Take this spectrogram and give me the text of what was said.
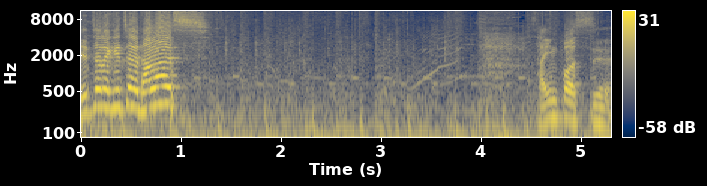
괜찮아 괜찮아. 다 왔어. 4인 버스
